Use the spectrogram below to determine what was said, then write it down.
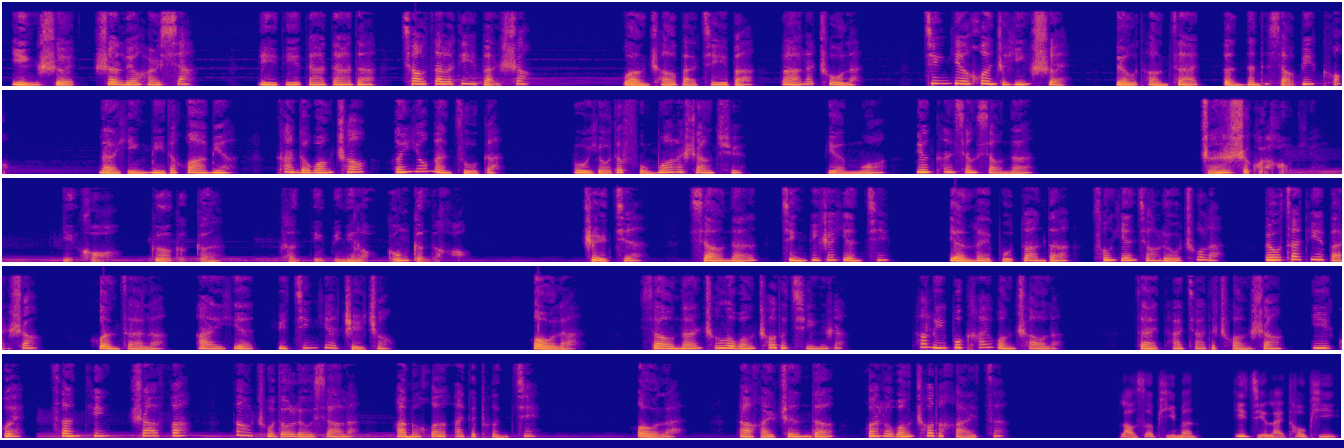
饮水顺流而下，滴滴答答的敲在了地板上。王朝把鸡巴拔了出来，精液混着饮水，流淌在粉嫩的小鼻口。那淫迷的画面看得王超很有满足感，不由得抚摸了上去，边摸边看向小南。真是块好田，以后哥哥跟，肯定比你老公跟的好。只见小南紧闭着眼睛。眼泪不断的从眼角流出来，流在地板上，混在了艾叶与精液之中。后来，小南成了王超的情人，他离不开王超了，在他家的床上、衣柜、餐厅、沙发，到处都留下了他们欢爱的痕迹。后来，他还真的怀了王超的孩子。老色皮们。一起来透批，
